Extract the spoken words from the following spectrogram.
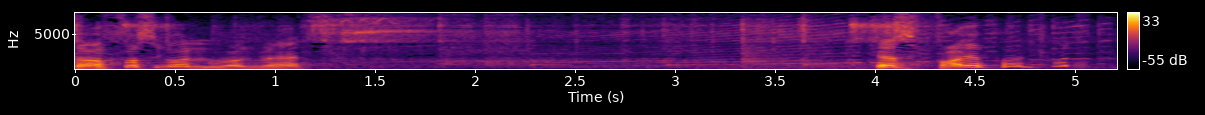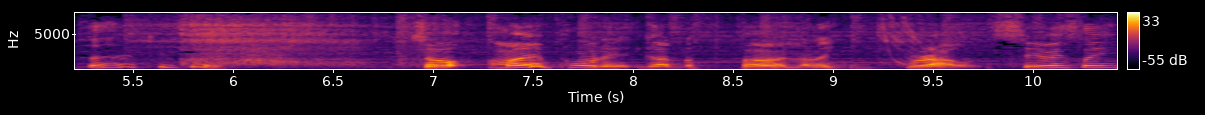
So I'm supposed to go in Rugrats. There's Fire Punch? What the heck is this? So my opponent got the fun. I'm like, bro, seriously?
